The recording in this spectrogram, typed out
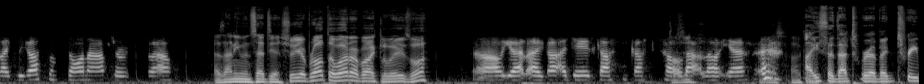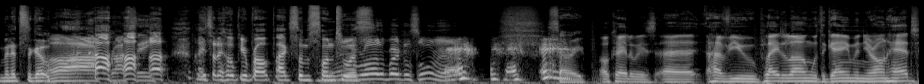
like, we got some sun after as well. Has anyone said to you, sure you brought the weather back, Louise, what? Oh, yeah, I got, I did, got, got told that a lot, yeah. I said that to her about three minutes ago. Ah, Roxy. I said, I hope you brought back some sun to us. Sorry. Okay, Louise. Uh, have you played along with the game in your own head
